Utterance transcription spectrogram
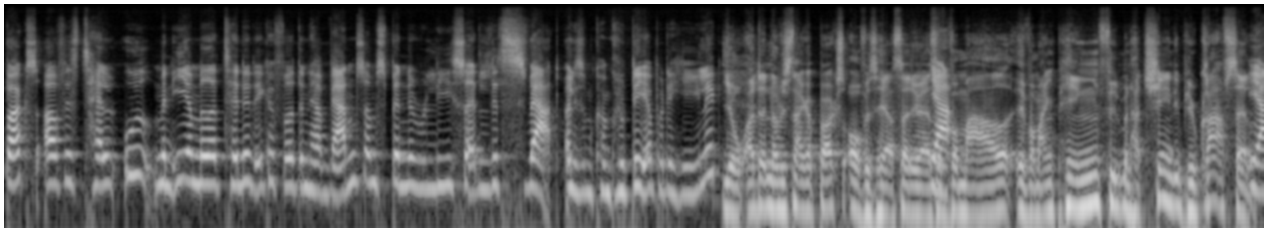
box office tal ud, men i og med, at Tenet ikke har fået den her verdensomspændende release, så er det lidt svært at ligesom konkludere på det hele, ikke? Jo, og den, når vi snakker box office her, så er det jo altså, Ja. hvor, meget, øh, hvor mange penge filmen har tjent i biografsalg. Ja.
